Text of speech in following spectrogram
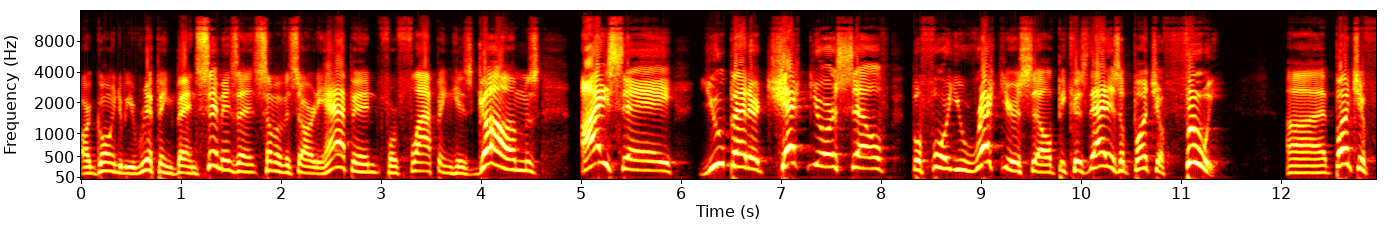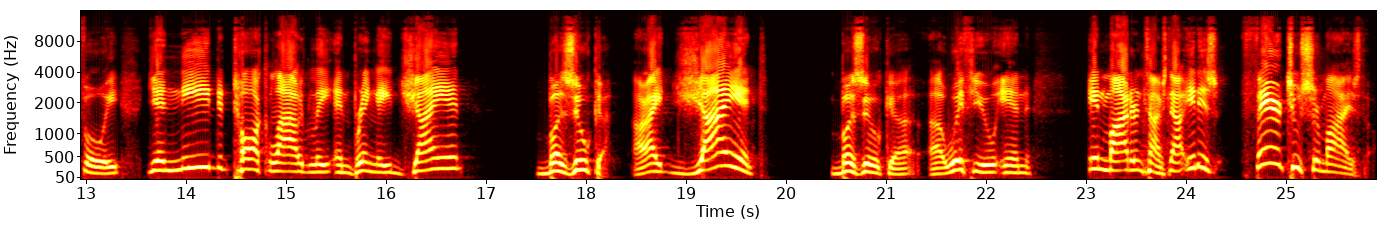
are going to be ripping Ben Simmons, and some of it's already happened, for flapping his gums, I say you better check yourself before you wreck yourself because that is a bunch of fooey. A uh, bunch of fooey. You need to talk loudly and bring a giant bazooka. All right, giant bazooka uh, with you in in modern times. Now, it is fair to surmise though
